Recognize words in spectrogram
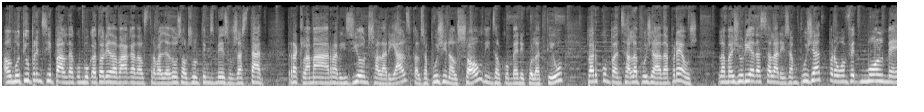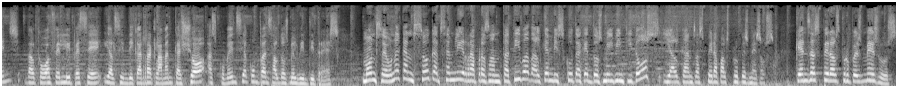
El motiu principal de convocatòria de vaga dels treballadors els últims mesos ha estat reclamar revisions salarials, que els apugin el sou dins del conveni col·lectiu per compensar la pujada de preus. La majoria de salaris han pujat, però ho han fet molt menys del que ho ha fet l'IPC i els sindicats reclamen que això es comenci a compensar el 2023. Montse, una cançó que et sembli representativa del que hem viscut aquest 2022 i el que ens espera pels propers mesos. Què ens espera els propers mesos?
